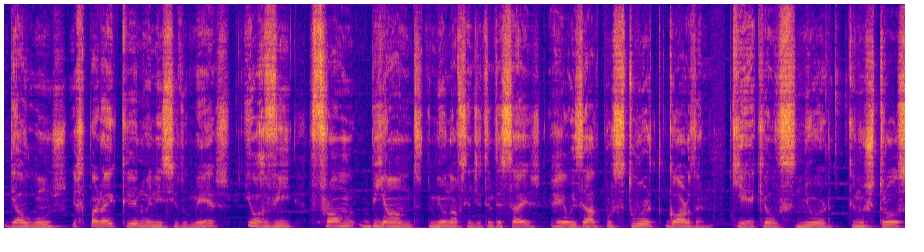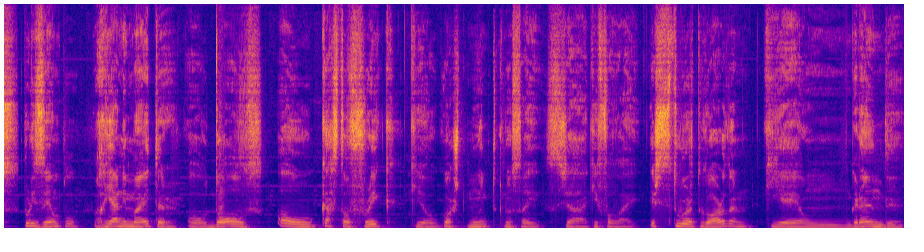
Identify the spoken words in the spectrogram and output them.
de alguns. E reparei que no início do mês eu revi From Beyond de 1986, realizado por Stuart Gordon, que é aquele senhor que nos trouxe, por exemplo, Reanimator ou Dolls ou Castle Freak, que eu gosto muito, que não sei se já aqui falei. Este Stuart Gordon, que é um grande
